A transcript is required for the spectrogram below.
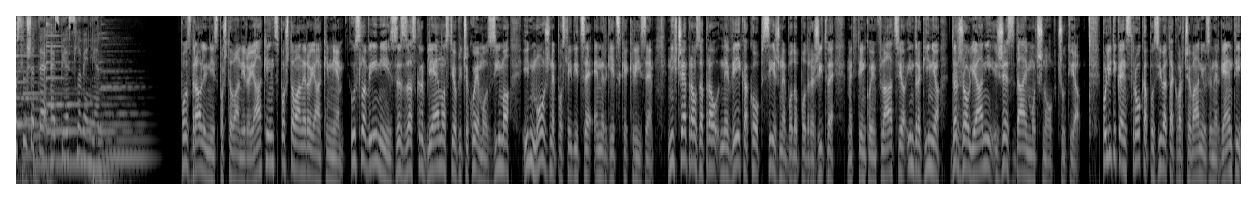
Poslušate SBS Slovenijo. Pozdravljeni, spoštovani rojaki in spoštovane rojakinje. V Sloveniji z zaskrbljenostjo pričakujemo zimo in možne posledice energetske krize. Nihče pravzaprav ne ve, kako obsežne bodo podražitve, medtem ko inflacijo in draginjo državljani že zdaj močno občutijo. Politika in stroka pozivata k varčevanju z energenti,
